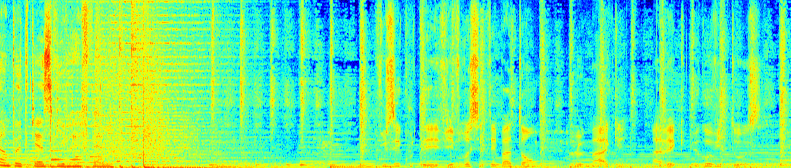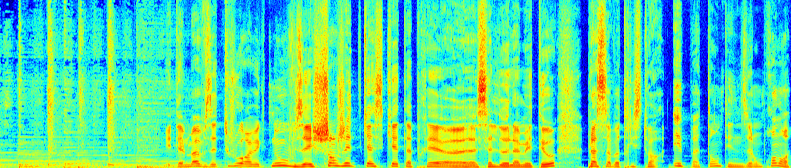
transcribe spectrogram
un podcast Vivre FM. Vous écoutez Vivre cet épatant, le MAG, avec Hugo Vitoz. Et Thelma, vous êtes toujours avec nous, vous avez changé de casquette après euh, celle de la météo. Place à votre histoire épatante et nous allons prendre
